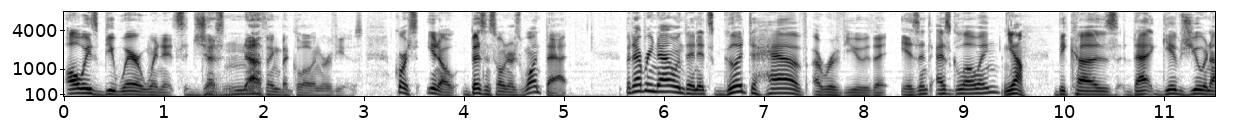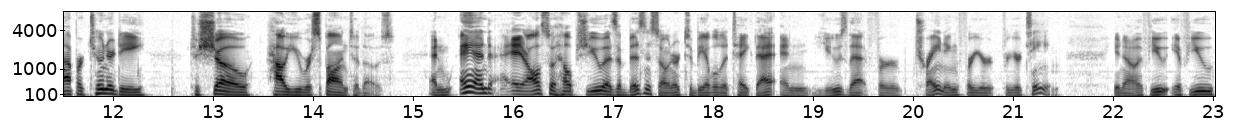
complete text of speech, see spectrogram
always beware when it's just nothing but glowing reviews. Of course, you know, business owners want that, but every now and then it's good to have a review that isn't as glowing yeah. because that gives you an opportunity to show how you respond to those. And and it also helps you as a business owner to be able to take that and use that for training for your for your team. You know, if you if you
